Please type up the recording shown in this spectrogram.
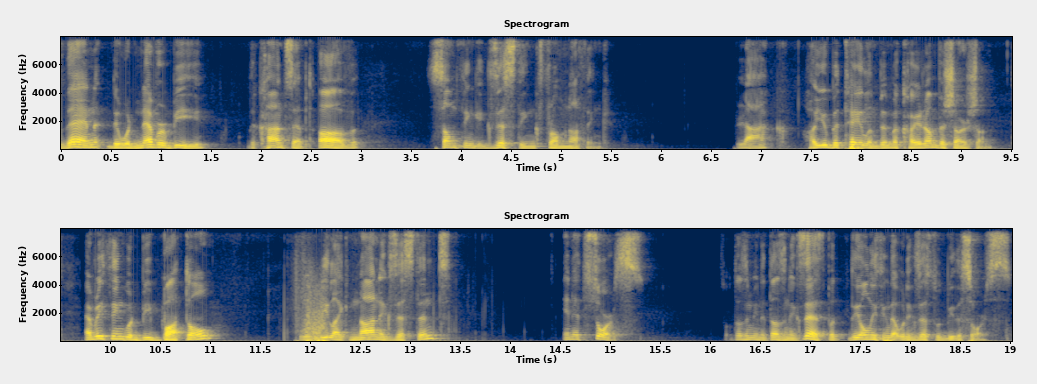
then there would never be the concept of something existing from nothing. Rak, hayu betelim b'mekayram v'sharshan. Everything would be bottle, would be like non-existent in its source. So it doesn't mean it doesn't exist, but the only thing that would exist would be the source.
